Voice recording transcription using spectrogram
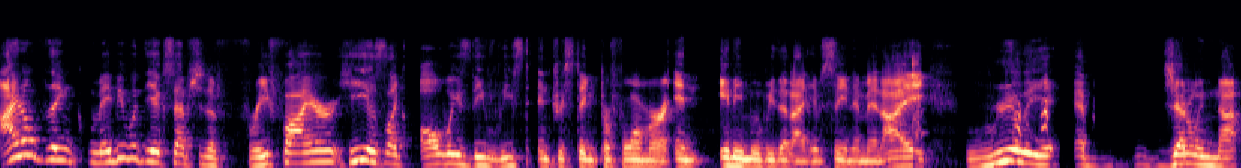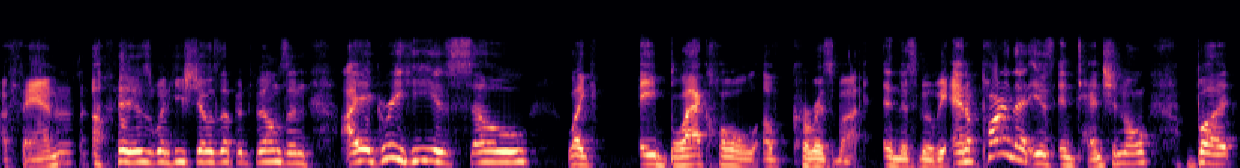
I don't think, maybe with the exception of Free Fire, he is like always the least interesting performer in any movie that I have seen him in. I really am generally not a fan of his when he shows up in films, and I agree, he is so like a black hole of charisma in this movie. And a part of that is intentional, but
